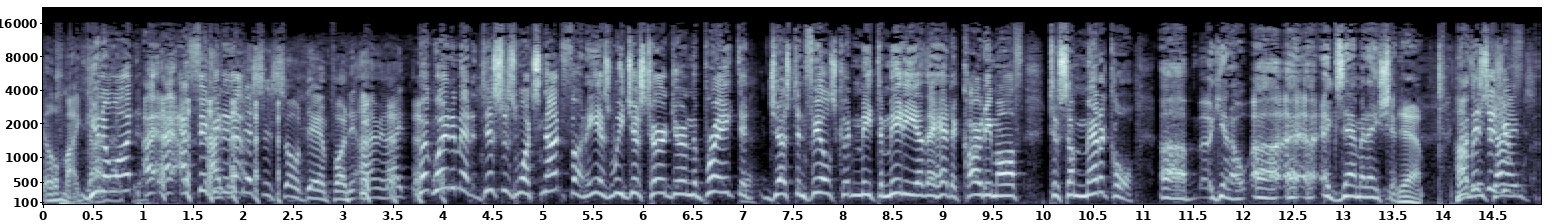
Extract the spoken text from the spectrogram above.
Oh, my God. You know what? I, I, I figured it out. this is so damn funny. I mean, I, But wait a minute. This is what's not funny, as we just heard during the break that Justin Fields couldn't meet the media. They had to cart him off to some medical, uh, you know, uh, uh, examination. Yeah. How Now, this is times? your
